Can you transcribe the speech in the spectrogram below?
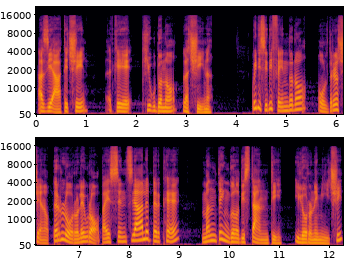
asiatici eh, che chiudono la Cina. Quindi si difendono oltreoceano. Per loro l'Europa è essenziale perché mantengono distanti i loro nemici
